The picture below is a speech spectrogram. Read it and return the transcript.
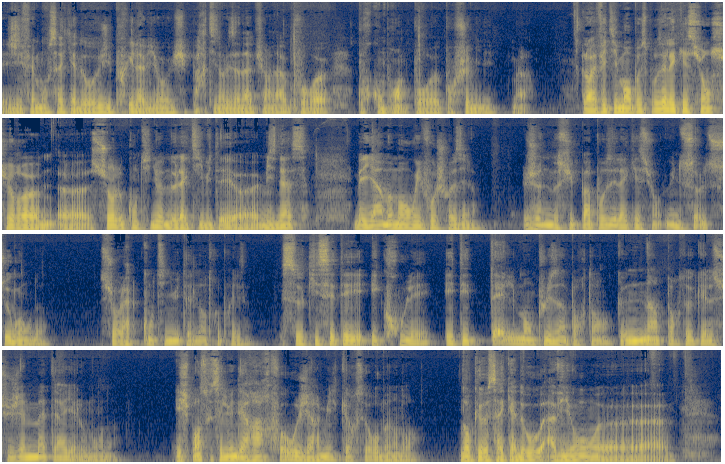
j'ai fait mon sac à dos, j'ai pris l'avion et je suis parti dans les Annapurna pour, pour comprendre, pour, pour cheminer. Voilà. Alors effectivement, on peut se poser la question sur, euh, euh, sur le continuum de l'activité euh, business, mais il y a un moment où il faut choisir. Je ne me suis pas posé la question une seule seconde sur la continuité de l'entreprise. Ce qui s'était écroulé était tellement plus important que n'importe quel sujet matériel au monde. Et je pense que c'est l'une des rares fois où j'ai remis le curseur au bon endroit. Donc sac à dos, avion,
